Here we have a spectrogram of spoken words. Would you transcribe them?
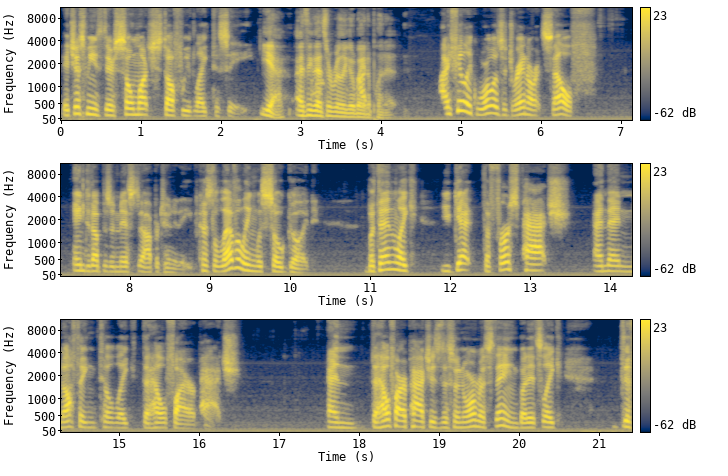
It just means there's so much stuff we'd like to see. Yeah, I think that's a really good way I, to put it. I feel like Warlords of Draenor itself ended up as a missed opportunity because the leveling was so good. But then like you get the first patch and then nothing till like the Hellfire patch. And the Hellfire patch is this enormous thing, but it's like the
